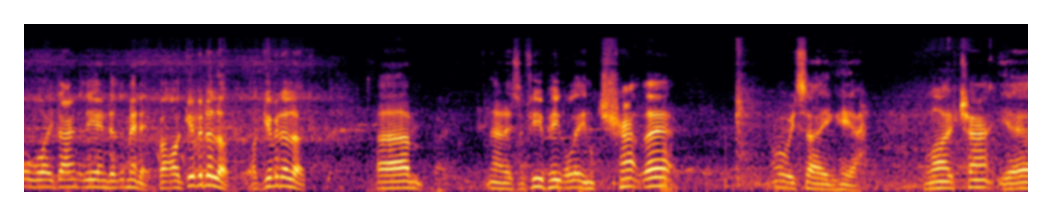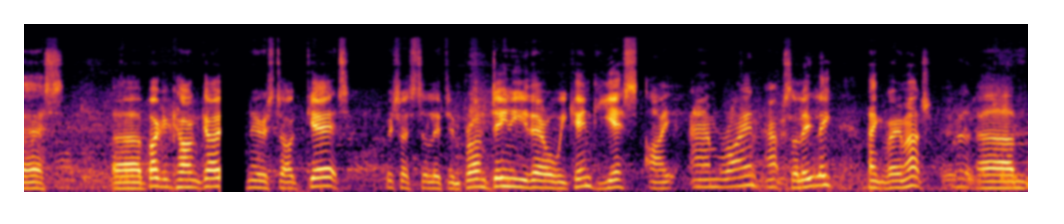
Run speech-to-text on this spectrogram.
all the way down to the end at the minute, but I'll give it a look. I'll give it a look. Um, now, there's a few people in chat there. What are we saying here? Live chat, yes. Uh, Bugger can't go. Nearest I get. Wish I still lived in are you there all weekend? Yes, I am, Ryan. Absolutely. Thank you very much. Um,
